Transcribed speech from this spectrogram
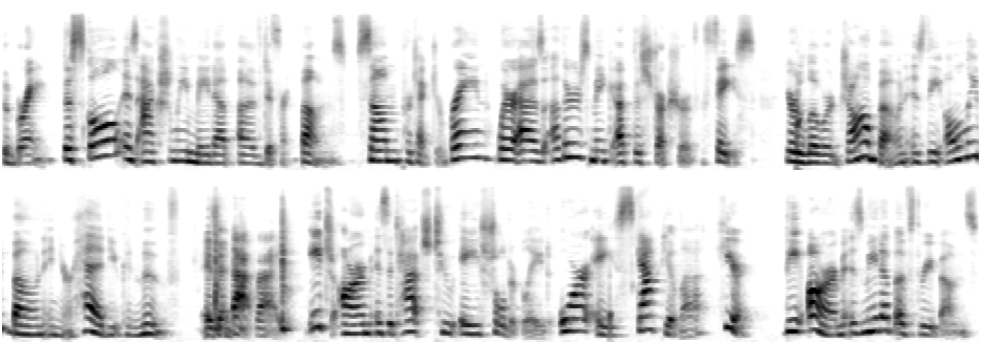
the brain. The skull is actually made up of different bones. Some protect your brain, whereas others make up the structure of your face. Your lower jawbone is the only bone in your head you can move. Isn't that right? Each arm is attached to a shoulder blade or a scapula here. The arm is made up of three bones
